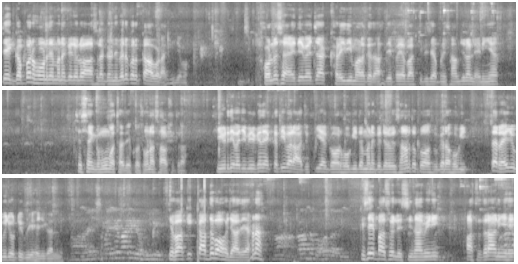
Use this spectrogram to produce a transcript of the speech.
ਤੇ ਗੱਬਨ ਹੋਣ ਦੇ ਮੰਨ ਕੇ ਚਲੋ ਆਸ ਲੱਗਣ ਦੇ ਬਿਲਕੁਲ ਕਾਬਲ ਆ ਗਈ ਜਮਾ। ਫੁੱਲ ਸਾਈਜ਼ ਦੇ ਵਿੱਚ ਆ ਖੜੀ ਦੀ ਮਾਲਕ ਦੱਸਦੇ ਪਏ ਆ ਬਾਕੀ ਤੁਸੀਂ ਆਪਣੀ ਸਮਝ ਨਾਲ ਲੈਣੀ ਆ। ਤੇ ਸਿੰਘ ਮੂੰਹ ਮੱਥਾ ਦੇਖੋ ਸੋਹਣਾ ਸਾਫ਼ ਸੁਥਰਾ। ਫੀਡ ਦੇ ਵਿੱਚ ਵੀਰ ਕਹਿੰਦੇ ਇੱਕ ਅੱਧੀ ਵਾਰ ਆ ਚੁੱਕੀ ਆ ਗੌਰ ਹੋ ਗਈ ਤਾਂ ਮੰਨ ਕੇ ਚਲੋ ਸਾਹਣ ਤੋਂ ਕ੍ਰਾਸ ਵਗੈਰਾ ਹੋ ਗਈ ਤਾਂ ਰਹਿ ਜੂਗੀ ਝੋਟੀ ਕੋਈ ਇਹੋ ਜੀ ਗੱਲ ਨਹੀਂ। ਤੇ ਬਾਕੀ ਕੱਦ ਬਹੁਤ ਜ਼ਿਆਦੇ ਹਨਾ? ਹਾਂ ਜੀ ਕਿਸੇ ਪਾਸੋਂ ਲਿੱਸੀ ਨਾ ਵੀ ਨਹੀਂ ਹੱਥ ਧਰਾ ਨਹੀਂ ਇਹ।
